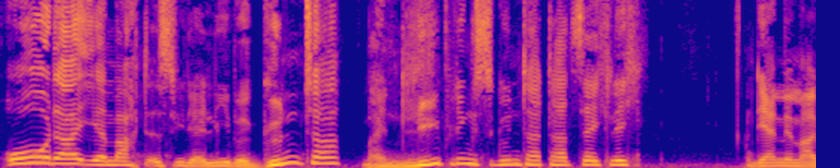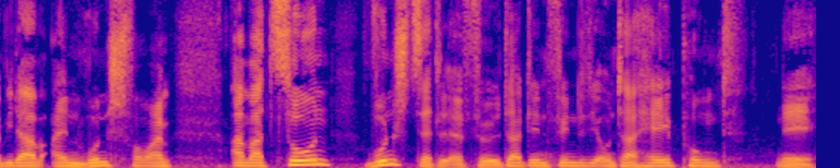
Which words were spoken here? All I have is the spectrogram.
Oder ihr macht es wie der liebe Günther, mein Lieblings-Günther tatsächlich der mir mal wieder einen Wunsch von meinem Amazon Wunschzettel erfüllt hat. Den findet ihr unter hey. Nee,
